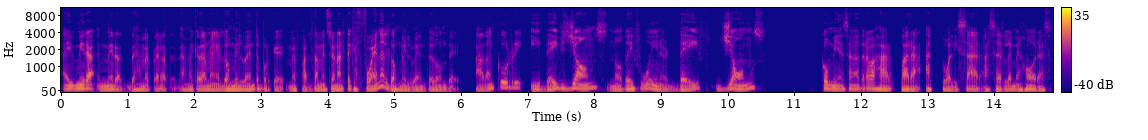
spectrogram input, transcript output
Ahí, mira, mira, déjame, espérate, déjame quedarme en el 2020 porque me falta mencionarte que fue en el 2020 donde Adam Curry y Dave Jones, no Dave Winner, Dave Jones, comienzan a trabajar para actualizar, hacerle mejoras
